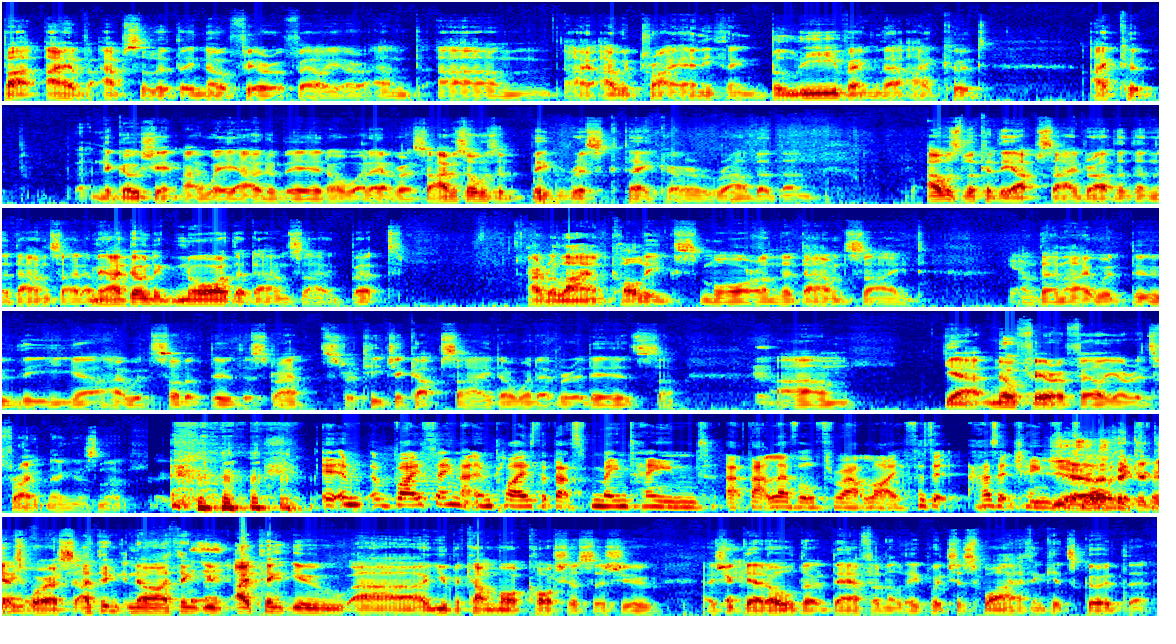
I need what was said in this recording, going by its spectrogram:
but I have absolutely no fear of failure, and um, I, I, would try anything, believing that I could, I could negotiate my way out of it or whatever. So I was always a big risk taker rather than. I always look at the upside rather than the downside. I mean, I don't ignore the downside, but I rely on colleagues more on the downside and then I would do the uh, I would sort of do the strat- strategic upside or whatever it is. So, hmm. um, yeah, no fear of failure. It's frightening, isn't it? it? By saying that implies that that's maintained at that level throughout life. Has it has it changed? Yeah, I think it gets worse. I think no. I think you. I think you. Uh, you become more cautious as you as you get older. Definitely, which is why I think it's good that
